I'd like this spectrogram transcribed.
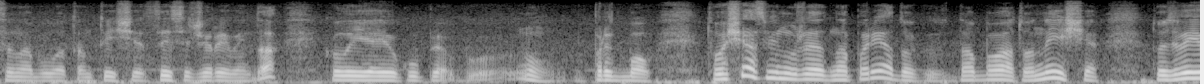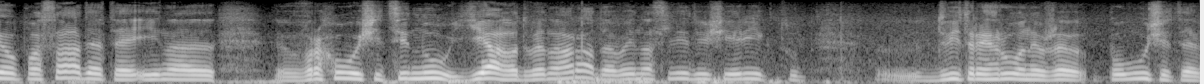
ціна була там тисяча, тисяч гривень, да? коли я його купляв, ну, придбав. То зараз він вже на порядок набагато нижче. Тобто ви його посадите і на, враховуючи ціну ягод винограда, ви на слідуючий рік тут 2-3 грони вже получите,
